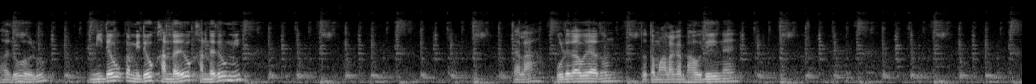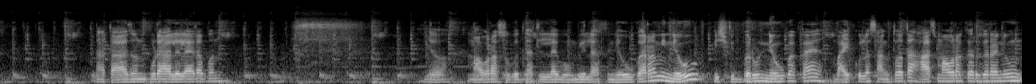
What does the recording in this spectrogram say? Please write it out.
हळू हळू. मी देऊ का? मी देऊ? खांदा देऊ? खांदा देऊ मी? चला पुढे जाऊया अजून. तो तर मला काय भाव देई नाही. आता अजून पुढे आलेला आहे आपण. जेव्हा मावरा सोबत घातलेला आहे बोंबीला नेऊ का रा मी? नेऊ? पिशवीत भरून नेऊ का काय? बायकोला सांगतो आता हाच मावरा कर करा नेऊन.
